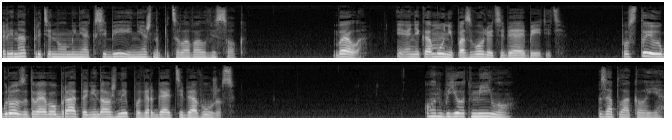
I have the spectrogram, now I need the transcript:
Ренат притянул меня к себе и нежно поцеловал висок. «Белла, я никому не позволю тебя обидеть. Пустые угрозы твоего брата не должны повергать тебя в ужас. «Он бьет Милу», — заплакала я.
